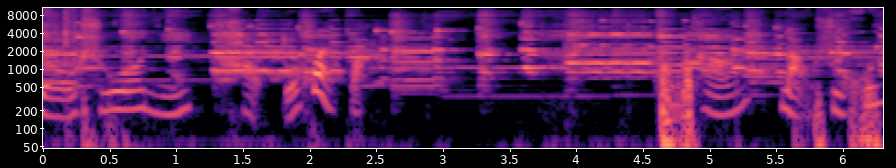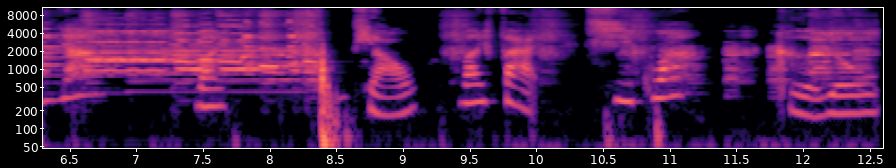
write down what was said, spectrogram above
有说你好多坏话。枯藤老树昏鸦，Wi 空调 WiFi 西瓜葛优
